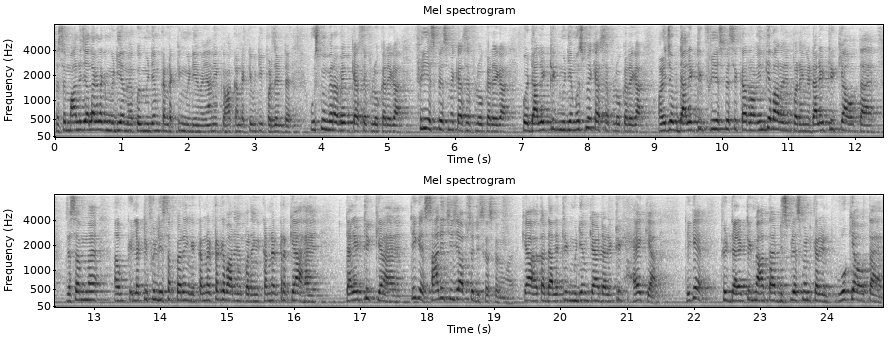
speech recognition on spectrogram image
जैसे मान लीजिए अलग अलग मीडियम है, कोई मीडियम कंडक्टिंग मीडियम है, यानी कहाँ कंडक्टिविटी प्रेजेंट है, उसमें मेरा वेव कैसे फ्लो करेगा फ्री स्पेस में कैसे फ्लो करेगा, कोई डायलेक्ट्रिक मीडियम उसमें कैसे फ्लो करेगा। और जो डायलेक्ट्रिक फ्री स्पेस से कर रहा हूँ, इनके बारे में पढ़ेंगे डायलेक्ट्रिक क्या होता है? जैसे हम अब इलेक्ट्रिक फ़ील्ड सब करेंगे कंडक्टर के बारे में पढ़ेंगे कंडक्टर क्या है डायलेक्ट्रिक क्या है, ठीक है, सारी चीज़ें आपसे डिस्कस करूँगा। क्या होता है डायलेक्ट्रिक मीडियम क्या है डायलेक्ट्रिक है क्या? ठीक है? फिर डायरेक्टिक में आता है डिस्प्लेसमेंट करंट वो क्या होता है?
